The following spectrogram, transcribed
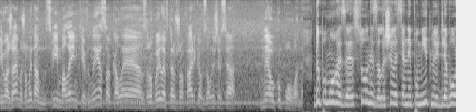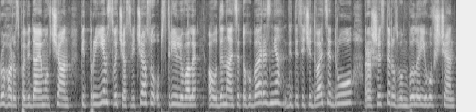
і вважаємо, що ми там свій маленький внесок, але зробили в те, що Харків залишився неокупованим. Допомога ЗСУ не залишилася непомітною для ворога, розповідає мовчан. Підприємство час від часу обстрілювали, а 11 березня 2022-го рашисти розбомбили його вщент.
